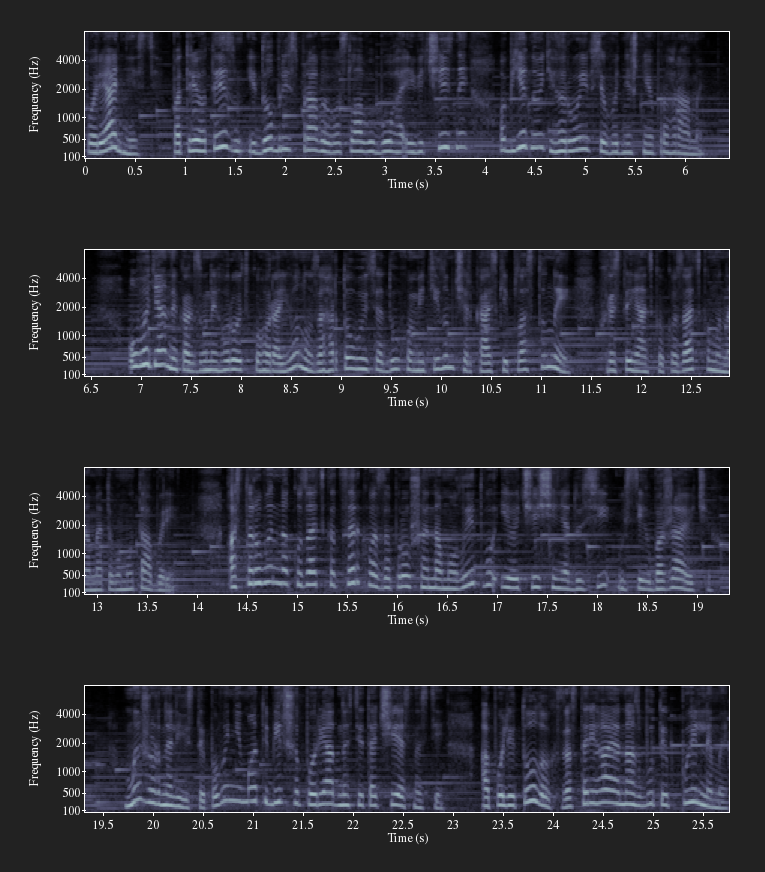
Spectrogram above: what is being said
порядність, патріотизм і добрі справи во славу Бога і вітчизни об'єднують героїв сьогоднішньої програми. У водяниках з Венигородського району загартовуються духом і тілом черкаські пластуни в християнсько-козацькому наметовому таборі. А старовинна козацька церква запрошує на молитву і очищення душі усіх бажаючих. Ми, журналісти, повинні мати більше порядності та чесності, а політолог застерігає нас бути пильними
